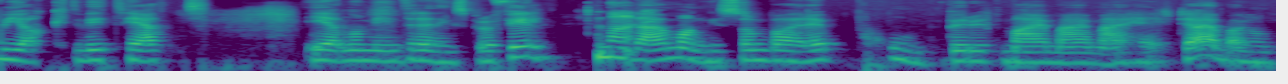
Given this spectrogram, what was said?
mye aktivitet gjennom min treningsprofil. Nei. Det er jo mange som bare pumper ut meg, meg, meg hele tida. Sånn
